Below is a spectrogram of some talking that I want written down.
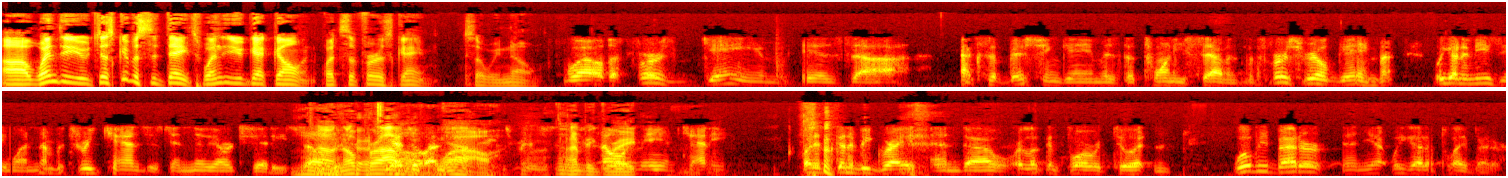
Uh, when do you just give us the dates? When do you get going? What's the first game so we know? Well, the first game is uh, exhibition game is the 27th. But the first real game, we got an easy one. Number three, Kansas in New York City. So No, no problem. Wow, that'd be great. me and Kenny, but it's going to be great, and uh, we're looking forward to it. And we'll be better, and yet we got to play better.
